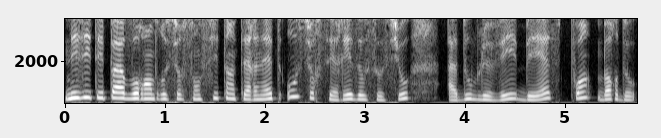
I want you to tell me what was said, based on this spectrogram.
n'hésitez pas à vous rendre sur son site internet ou sur ses réseaux sociaux à wbs.bordeaux.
